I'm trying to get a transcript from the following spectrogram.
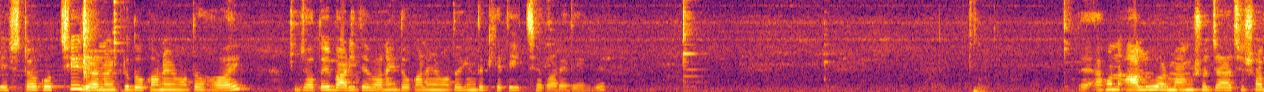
চেষ্টা করছি যেন একটু দোকানের মতো হয়। যতই বাড়িতে বানাই, দোকানের মতো কিন্তু খেতে ইচ্ছে করে দেখবে। এখন আলু আর মাংস যা আছে সব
